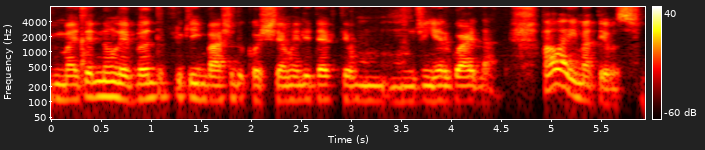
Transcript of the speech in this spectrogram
mas ele não levanta porque embaixo do colchão ele deve ter um, um dinheiro guardado. Fala aí, Matheus.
